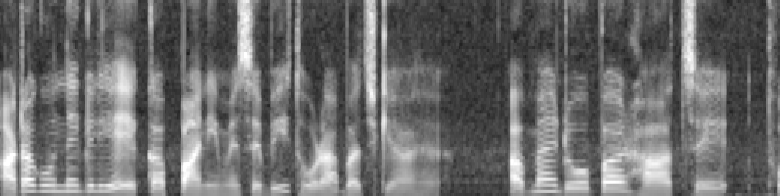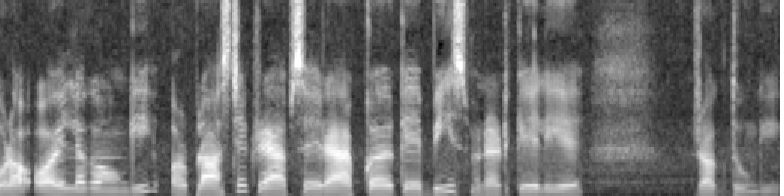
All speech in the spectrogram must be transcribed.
आटा गूंदने के लिए एक कप पानी में से भी थोड़ा बच गया है। अब मैं डो पर हाथ से थोड़ा ऑयल लगाऊँगी और प्लास्टिक रैप से रैप करके 20 मिनट के लिए रख दूँगी।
